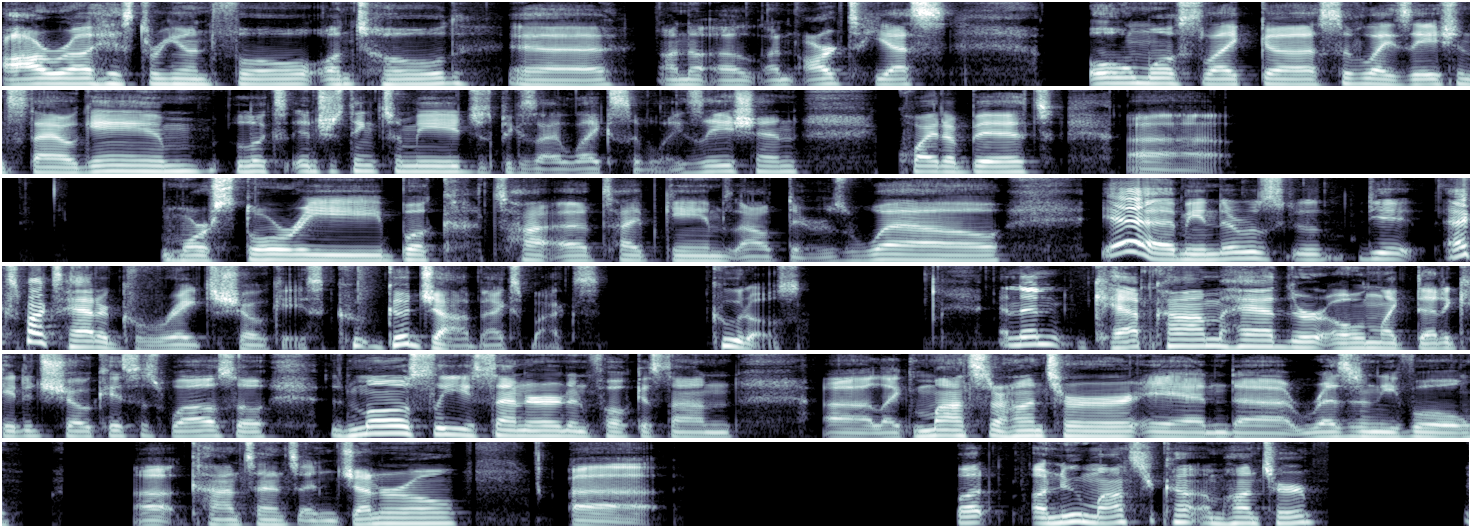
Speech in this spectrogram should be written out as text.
Ara History Unfold Untold, uh, on a, a, an almost like a Civilization style game. Looks interesting to me just because I like Civilization quite a bit. Uh, more story book ty- uh, type games out there as well. Yeah, I mean, there was uh, the Xbox had a great showcase. good job, Xbox. Kudos. And then Capcom had their own like dedicated showcase as well. So it's mostly centered and focused on uh, like Monster Hunter and uh, Resident Evil uh, content in general. Uh, but a new Monster Hunter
